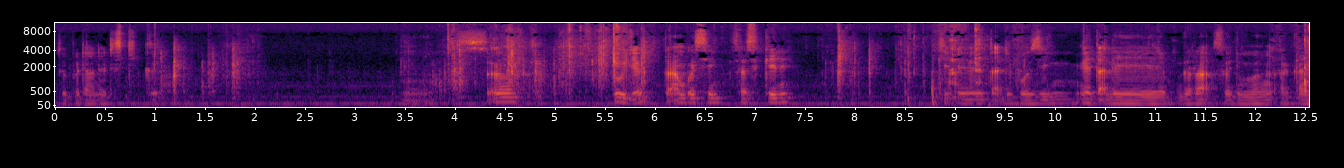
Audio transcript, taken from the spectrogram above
So pedang dia ada stiker. Hmm. so tu je. Tak unboxing Sasuke ni. Kit dia tak ada posing. Eh tak boleh gerak. So dia memang akan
